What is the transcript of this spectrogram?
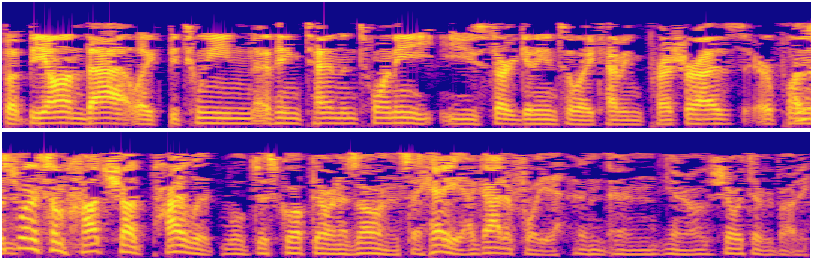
but beyond that like between i think 10 and 20 you start getting into like having pressurized airplanes. I just wonder if some hotshot pilot will just go up there on his own and say, "Hey, I got it for you," and and you know show it to everybody.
